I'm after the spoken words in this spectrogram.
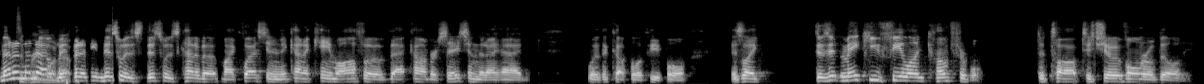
No, no, to no, no. But, but I mean, this was this was kind of a, my question, and it kind of came off of that conversation that I had with a couple of people. Is like, does it make you feel uncomfortable to talk to show vulnerability?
